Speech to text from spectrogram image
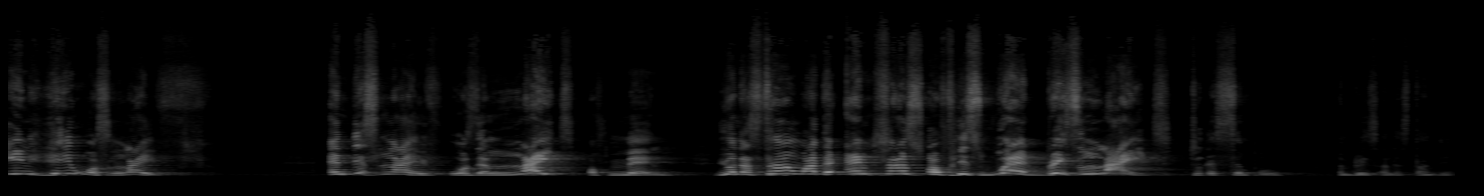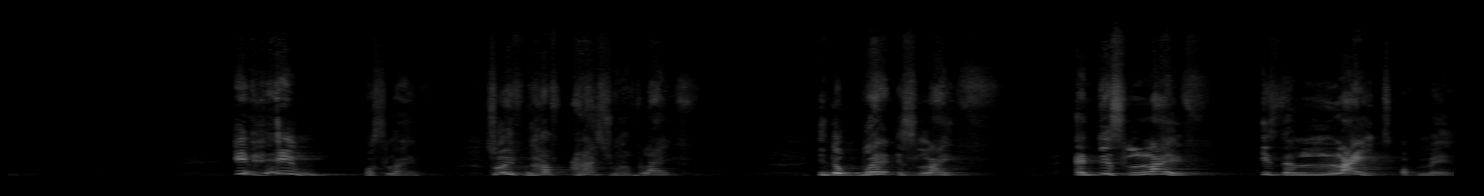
In him was life, and this life was the light of men. You understand why the entrance of his word brings light to the simple and brings understanding. In him was life. So if you have Christ, you have life. In the word is life. And this life is the light of men.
